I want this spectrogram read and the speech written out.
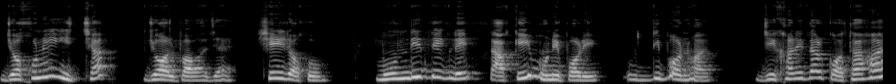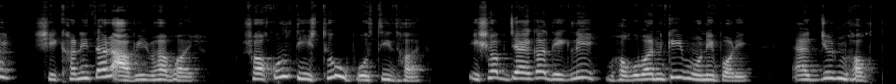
যখনই ইচ্ছা জল পাওয়া যায়, সেই রকম। মন্দির দেখলে তাকেই মনে পড়ে, উদ্দীপন হয়। যেখানে তার কথা হয়, সেখানে তার আবির্ভাব হয়। সকল তীর্থ উপস্থিত হয়। এসব জায়গা দেখলে ভগবানকেই মনে পড়ে। একজন ভক্ত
